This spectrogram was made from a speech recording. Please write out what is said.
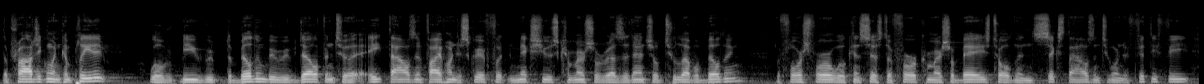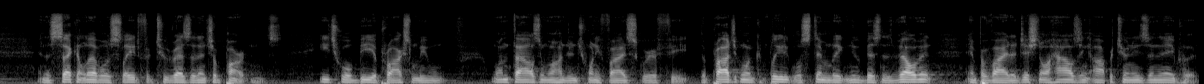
The project, when completed, will be, the building will be redeveloped into an 8,500 square foot mixed-use commercial residential two-level building. The floor floor will consist of four commercial bays totaling 6,250 feet, and the second level is slated for two residential apartments. Each will be approximately 1,125 square feet. The project, when completed, will stimulate new business development and provide additional housing opportunities in the neighborhood.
